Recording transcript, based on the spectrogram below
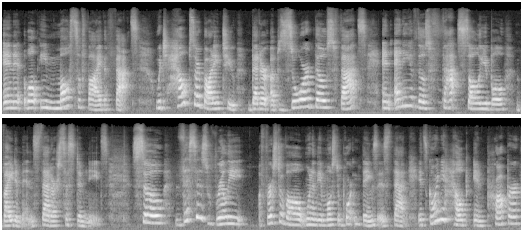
and it will emulsify the fats, which helps our body to better absorb those fats and any of those fat soluble vitamins that our system needs. So, this is really first of all, one of the most important things is that it's going to help in proper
